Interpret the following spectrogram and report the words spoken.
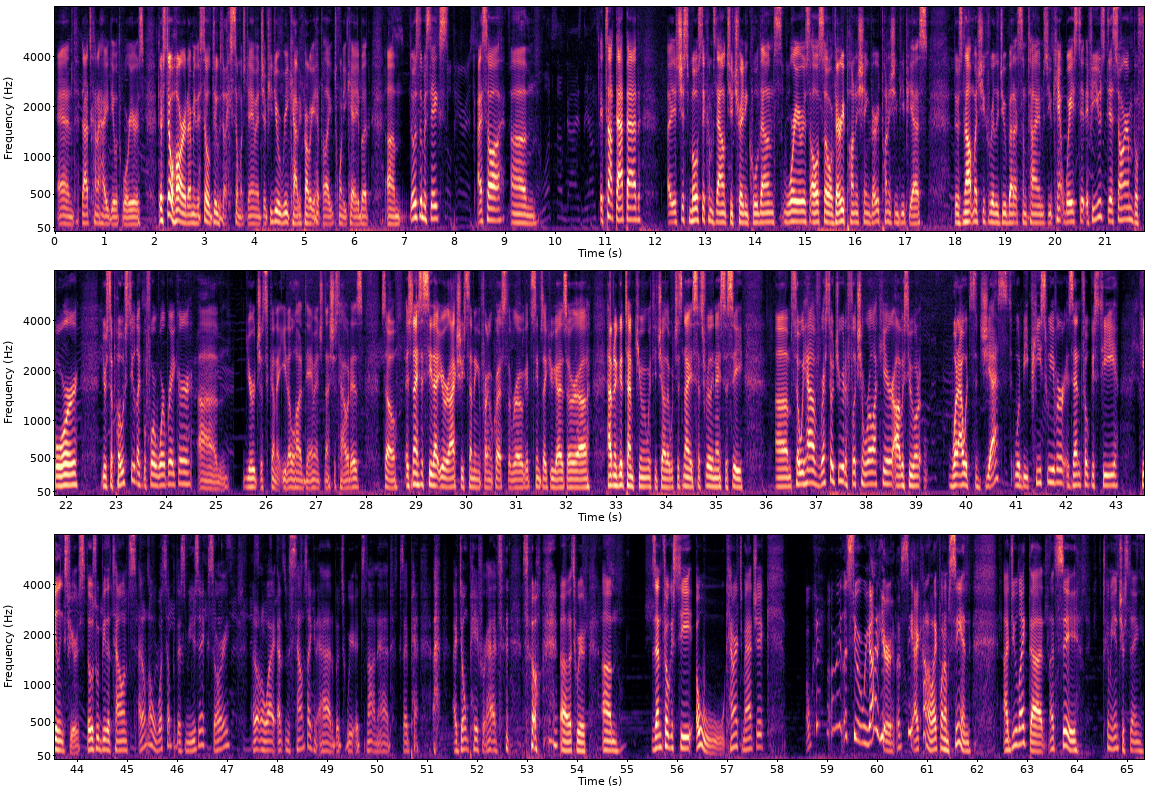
and that's kind of how you deal with warriors. They're still hard. I mean, they still do like so much damage. If you do a recap, you probably get hit for like 20k. But um, those are the mistakes I saw. Um, it's not that bad. Uh, it's just mostly comes down to trading cooldowns. Warriors also are very punishing, very punishing DPS. There's not much you can really do about it sometimes. You can't waste it. If you use disarm before you're supposed to, like before Warbreaker, um, you're just going to eat a lot of damage. That's just how it is. So it's nice to see that you're actually sending a friend request to the Rogue. It seems like you guys are uh, having a good time queuing with each other, which is nice. That's really nice to see. Um, so we have Resto Druid, Affliction Warlock here. Obviously, we want what I would suggest would be Peace Weaver, Zen Focus Tea, Healing Spheres. Those would be the talents. I don't know what's up with this music. Sorry. I don't know why. This sounds like an ad, but it's weird. It's not an ad because I pay, I don't pay for ads, so uh, that's weird. Um, Zen Focus Tea. Oh, Counteract Magic. Okay, all right. Let's see what we got here. Let's see. I kind of like what I'm seeing. I do like that. Let's see. It's gonna be interesting.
